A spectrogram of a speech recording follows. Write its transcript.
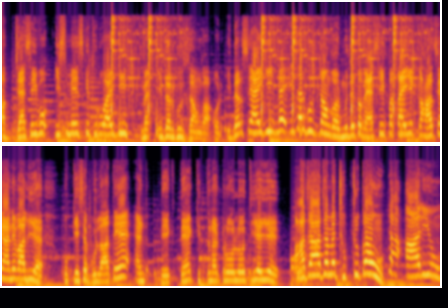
अब जैसे ही वो इस मेज के थ्रू आएगी, मैं इधर घुस जाऊँगा। और इधर से आएगी, मैं इधर घुस जाऊँगा। और मुझे तो वैसे ही पता है ये कहाँ से आने वाली है। ओके से बुलाते हैं एंड देखते हैं कितना ट्रोल होती है ये। आजा आजा मैं छुप चुका हूँ। अच्छा, आ रही हूँ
